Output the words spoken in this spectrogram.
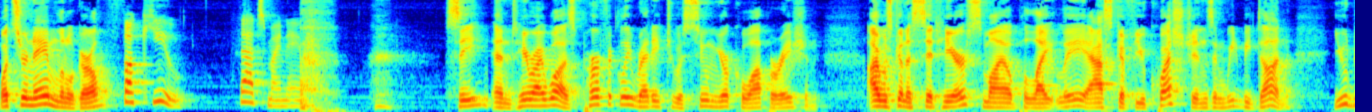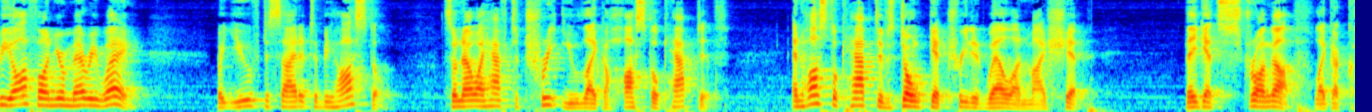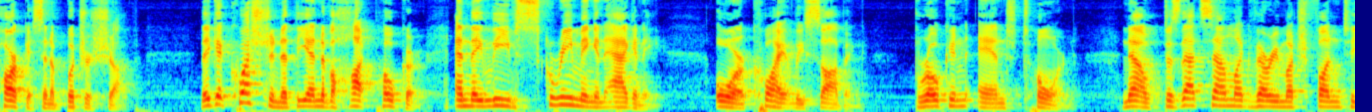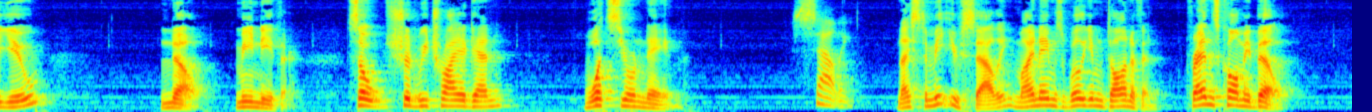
What's your name, little girl? Fuck you. That's my name. See, and here I was, perfectly ready to assume your cooperation. I was going to sit here, smile politely, ask a few questions, and we'd be done. You'd be off on your merry way. But you've decided to be hostile. So now I have to treat you like a hostile captive. And hostile captives don't get treated well on my ship. They get strung up like a carcass in a butcher's shop. They get questioned at the end of a hot poker, and they leave screaming in agony, or quietly sobbing, broken and torn. Now, does that sound like very much fun to you? No, me neither. So, should we try again? What's your name? Sally. Nice to meet you, Sally. My name's William Donovan. Friends call me Bill.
